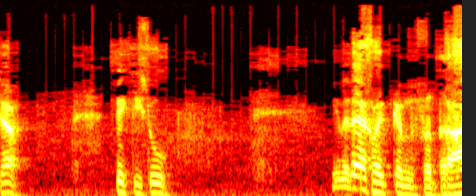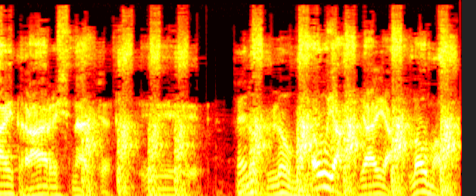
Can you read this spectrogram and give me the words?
Zo, pik die stoel. Je bent eigenlijk een verdraaid rare snuiter. Eh, hè? Lo- Loman. Oh ja, ja, ja, Loman.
